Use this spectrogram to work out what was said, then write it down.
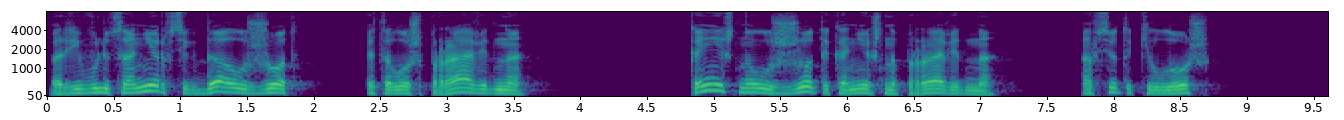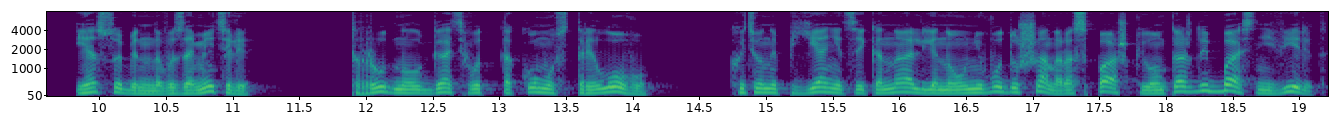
революционер всегда лжет. Это ложь праведна. Конечно, лжет и, конечно, праведно. А все-таки ложь. И особенно, вы заметили, трудно лгать вот такому Стрелову. Хоть он и пьяница и каналья, но у него душа нараспашку, и он каждой басне верит.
